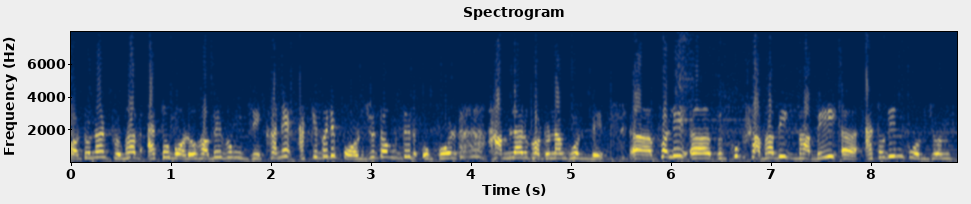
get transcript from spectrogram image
ঘটনার প্রভাব এত বড় হবে এবং যেখানে একেবারে পর্যটকদের ওপর হামলার ঘটনা ঘটবে। ফলে খুব স্বাভাবিকভাবেই এতদিন পর্যন্ত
